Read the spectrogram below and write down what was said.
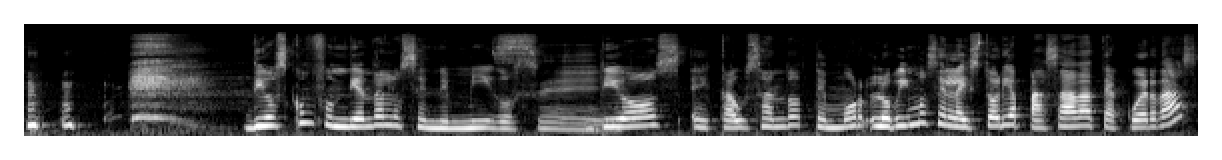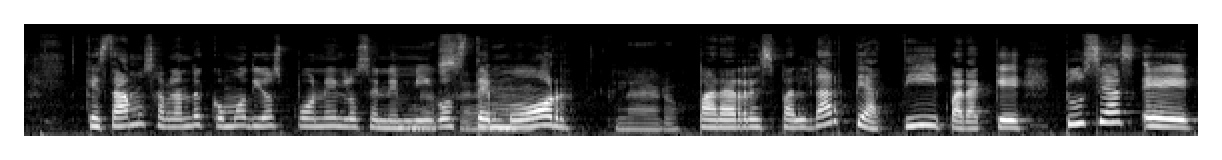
Dios confundiendo a los enemigos. Dios eh, causando temor. Lo vimos en la historia pasada, ¿te acuerdas? Que estábamos hablando de cómo Dios pone en los enemigos temor. Claro. Para respaldarte a ti, para que tú seas, eh,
